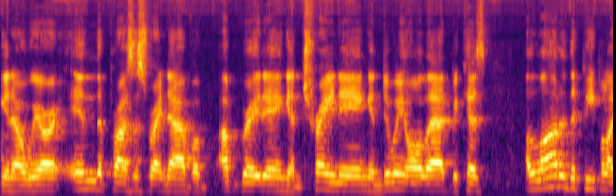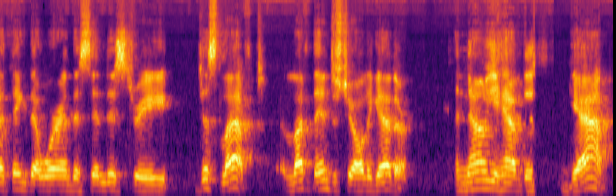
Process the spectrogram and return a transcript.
You know, we are in the process right now of upgrading and training and doing all that because a lot of the people I think that were in this industry just left, left the industry altogether. And now you have this gap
